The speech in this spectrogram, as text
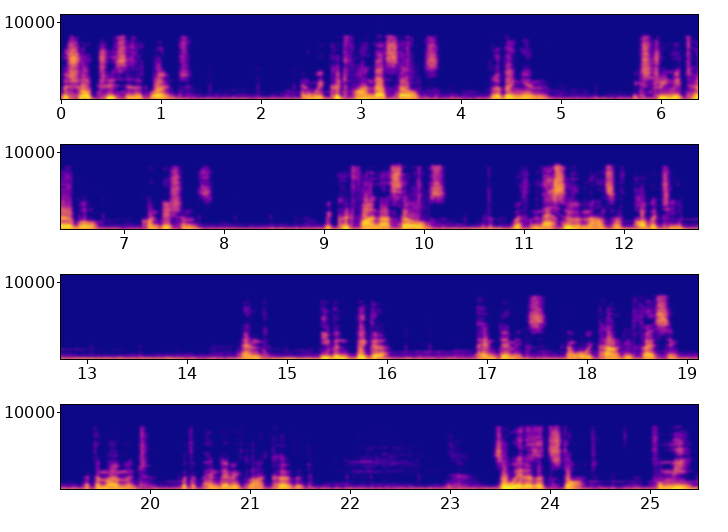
The short truth is it won't. And we could find ourselves living in extremely terrible conditions. We could find ourselves with massive amounts of poverty and even bigger pandemics than what we're currently facing at the moment with a pandemic like COVID. So, where does it start? For me,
